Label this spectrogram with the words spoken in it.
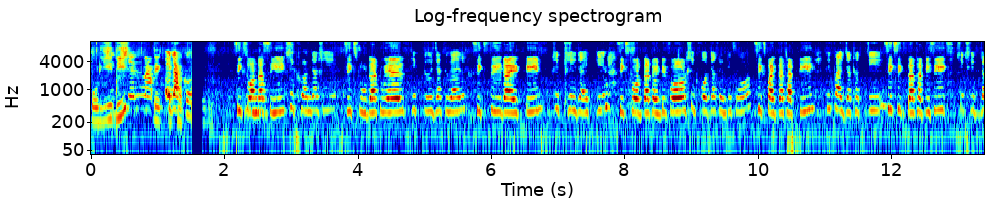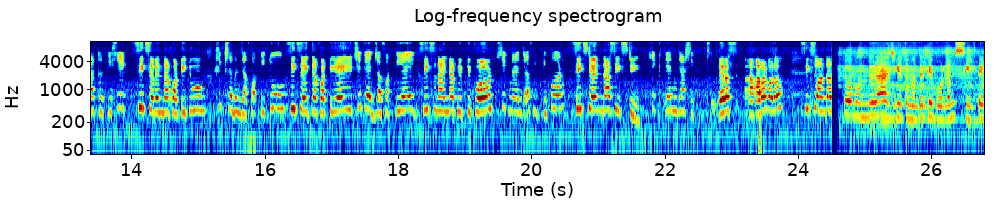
পড়িয়ে দিই। দেখতে থাকো। Six one the six, six one যা six six two the twelve, six two যা twelve six three the eighteen, six three যা eighteen six four the twenty four, six four যা twenty four six five the thirty, six five যা thirty six six the thirty six, six six যা thirty six six seven the forty two, six seven যা forty two six eight the forty eight, six eight যা forty eight six nine the fifty four, six nine যা fifty four six ten the sixty. Six ten sixty এবার আ- আবার বলো six one the তো বন্ধুরা আজকে তোমাদেরকে বললাম সিম্পল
